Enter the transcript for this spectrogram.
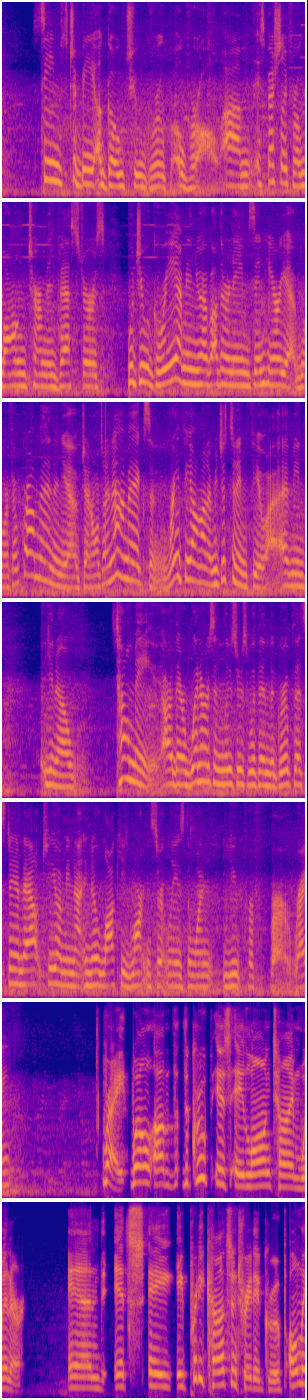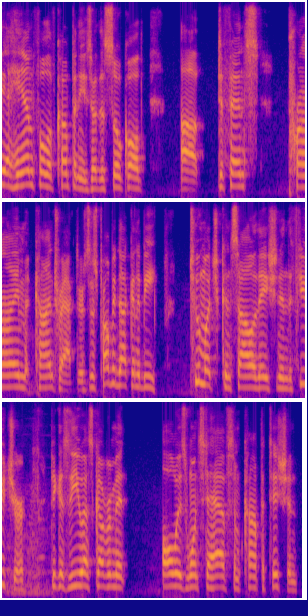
seems to be a go to group overall, um, especially for long term investors. Would you agree? I mean, you have other names in here. You have Northrop Grumman and you have General Dynamics and Raytheon. I mean, just to name a few. I, I mean, you know, Tell me, are there winners and losers within the group that stand out to you? I mean, I know Lockheed Martin certainly is the one you prefer, right? Right. Well, um, the, the, group is a long-time winner, and it's a, a pretty concentrated group. Only a handful of companies are the so-called uh, defense prime contractors. There's probably not going to be too much consolidation in the future because the U.S. government always wants to have some competition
